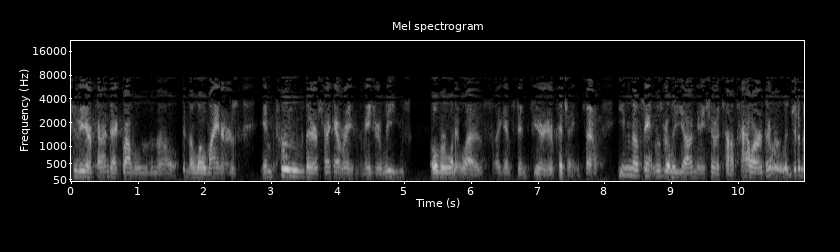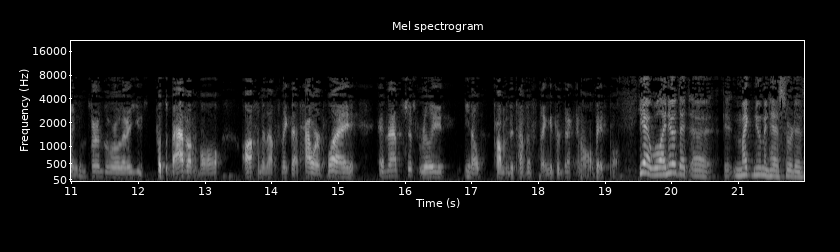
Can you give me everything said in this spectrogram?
severe contact problems in the, in the low minors improve their strikeout rate in the major leagues over what it was against inferior pitching. So even though Stanton was really young and he showed a ton of power, there were legitimate concerns over whether he put the bat on the ball often enough to make that power play. And that's just really you know, probably the toughest thing to project in all of baseball. Yeah, well, I know that uh, Mike Newman has sort of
